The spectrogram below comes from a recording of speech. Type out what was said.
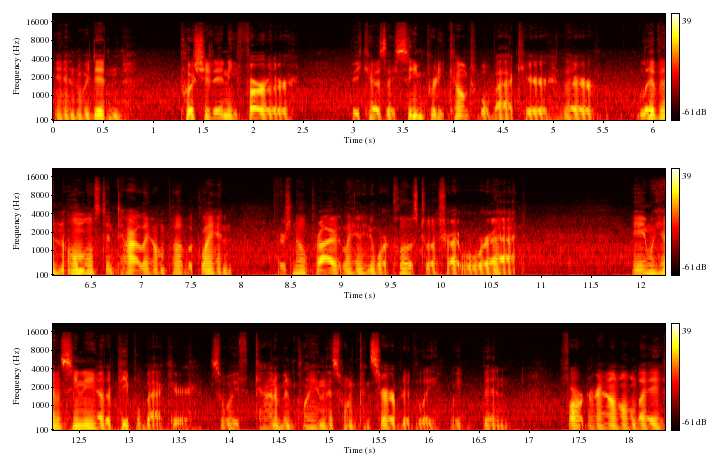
and we didn't push it any further because they seem pretty comfortable back here. They're living almost entirely on public land. There's no private land anywhere close to us right where we're at. And we haven't seen any other people back here. So we've kind of been playing this one conservatively. We've been farting around all day,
